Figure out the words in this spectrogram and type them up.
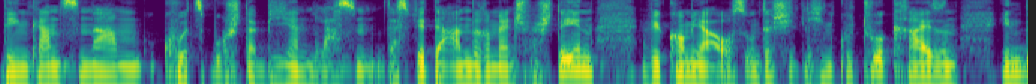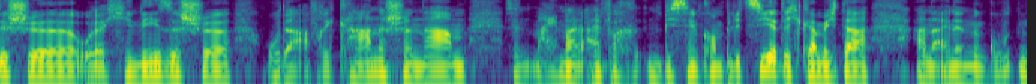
den ganzen Namen kurz buchstabieren lassen. Das wird der andere Mensch verstehen. Wir kommen ja aus unterschiedlichen Kulturkreisen. Indische oder chinesische oder afrikanische Namen sind manchmal einfach ein bisschen kompliziert. Ich kann mich da an einen guten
